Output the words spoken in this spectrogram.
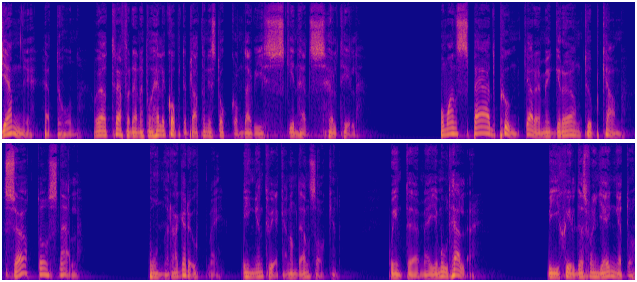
Jenny hette hon och jag träffade henne på helikopterplattan i Stockholm där vi skinheads höll till. Hon var en späd punkare med grön tuppkam, söt och snäll. Hon raggade upp mig, ingen tvekan om den saken. Och inte mig emot heller. Vi skildes från gänget och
